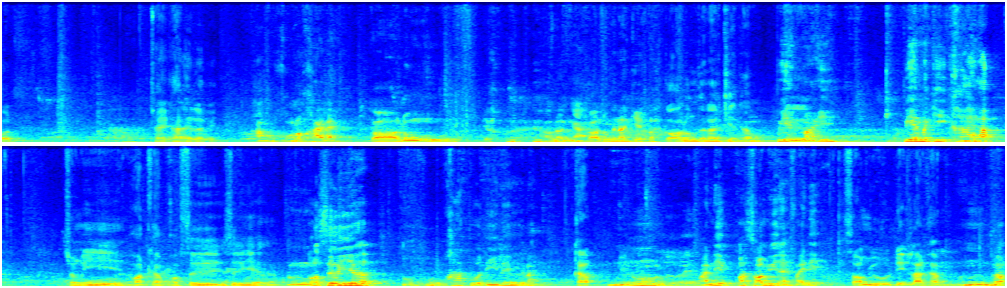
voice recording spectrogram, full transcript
กด ใช้ค่าอะไรแล้วพี่เอาของเราค่ายอะไรกอลุ่งเดี๋ยวเอาแล้วไงกอลุ่งธนาเกียรติปะกอลุงธนาเกียรติครับเปลี่ยนใหม่ เปลี่ยนมากี่ค่ายแล้วช่วงนี้ฮอตครับเขาซื้อซื้อเยอะครับอืมเขาซื้อเยอะโอ้โหค่าตัวดีเลยใช่ไหมครับอืมวันนี้มาซ้อมอยู่ที่ไหนไฟล์นี้ซ้อมอยู่เดชรัตน์ครับอืมแล้ว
